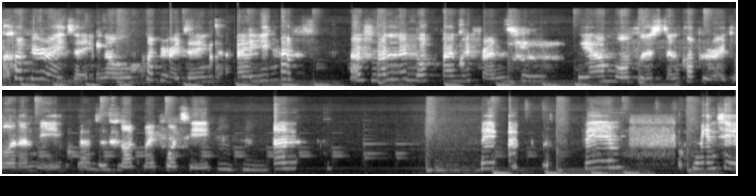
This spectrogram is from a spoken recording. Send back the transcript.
copywriting, you know, copywriting. I have I've run a book by my friends who they are more versed in copyright law than me. That is not my forte. Mm-hmm. And they they maintain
